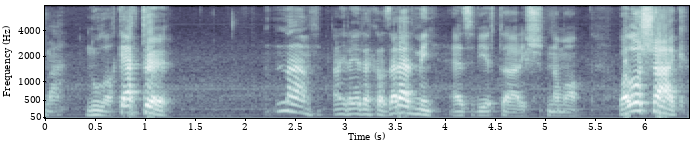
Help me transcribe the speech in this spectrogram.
És már 0-2. Nem, annyira érdekel az eredmény, ez virtuális, nem a valóság.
